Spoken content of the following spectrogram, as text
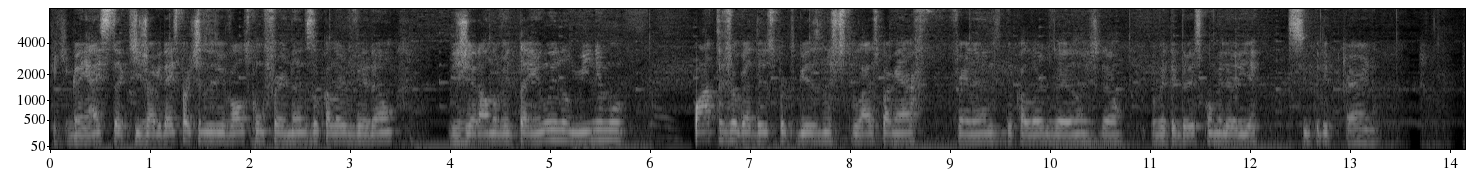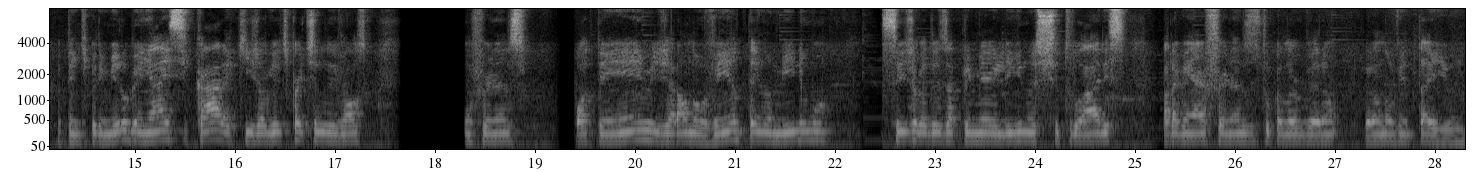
Tem que ganhar isso daqui. Jogue 10 partidas rivais com o Fernandes do calor do verão. De geral 91 e no mínimo 4 jogadores portugueses nos titulares para ganhar Fernandes do calor do verão de geral 92 com melhoria 5 de perna. Eu tenho que primeiro ganhar esse cara aqui. Joguei outros partidos rivais com o Fernandes OTM, geral 90 e no mínimo seis jogadores da Premier League nos titulares para ganhar Fernandes do calor verão, verão 91.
